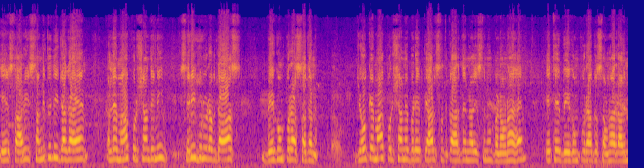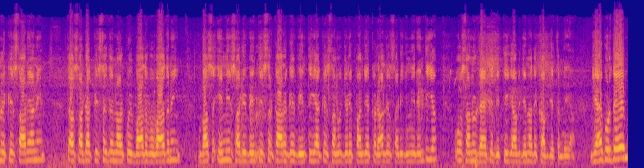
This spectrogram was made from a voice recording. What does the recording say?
ਇਹ ਸਾਰੀ ਸੰਗਤ ਦੀ ਜਗ੍ਹਾ ਹੈ। ਕੱਲੇ ਮਹਾਪੁਰਸ਼ਾਂ ਦੀ ਨਹੀਂ, ਸ੍ਰੀ ਗੁਰੂ ਰਵਿਦਾਸ ਬੇਗਮਪੁਰਾ ਸਦਨ ਜੋ ਕਿ ਮਹਾਪੁਰਸ਼ਾਂ ਨੇ ਬੜੇ ਪਿਆਰ ਸਤਿਕਾਰ ਦੇ ਨਾਲ ਇਸ ਨੂੰ ਬਣਾਉਣਾ ਹੈ। ਇੱਥੇ ਬੇਗਮਪੁਰਾ ਵਸਾਉਣਾ ਰਲ ਮਿਲ ਕੇ ਸਾਰਿਆਂ ਨੇ ਤਾਂ ਸਾਡਾ ਕਿਸੇ ਦੇ ਨਾਲ ਕੋਈ ਵਾਦ ਵਿਵਾਦ ਨਹੀਂ। ਬਸ ਇੰਨੀ ਸਾਡੀ ਬੇਨਤੀ ਸਰਕਾਰ ਅੱਗੇ ਬੇਨਤੀ ਆ ਕਿ ਸਾਨੂੰ ਜਿਹੜੇ 5 ਏਕੜ ਹਾਲੇ ਸਾਡੀ ਜ਼ਮੀਨ ਰਹਿੰਦੀ ਆ ਉਹ ਸਾਨੂੰ ਲੈ ਕੇ ਦਿੱਤੀ ਜਾਵੇ ਜਿਨ੍ਹਾਂ ਦੇ ਕਬਜ਼ੇ ਥੱਲੇ ਆ। ਜੈ ਗੁਰਦੇਵ।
